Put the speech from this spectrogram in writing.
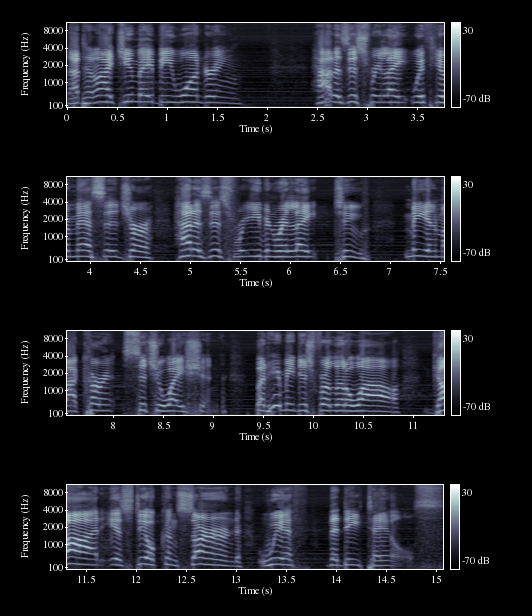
Now, tonight you may be wondering how does this relate with your message, or how does this even relate to me and my current situation? But hear me just for a little while. God is still concerned with the details.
